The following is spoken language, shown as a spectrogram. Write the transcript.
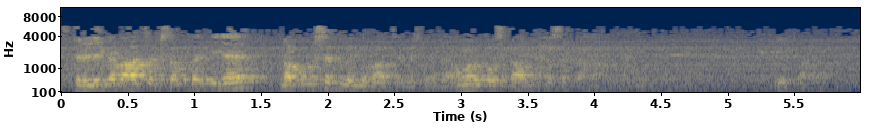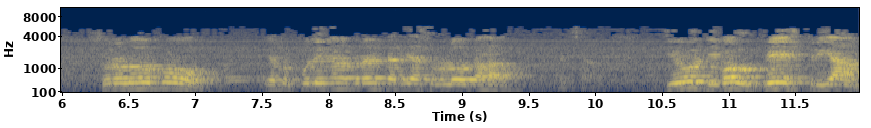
स्त्रीलिंगवाचक शब्द भी है, नपुंसक लिंगवाचक शब्द अमर को उसका ऐसा कहा। सुरलोको, ये तो पुलिंग में प्रयोग कर दिया सुरलोक। अच्छा। दियो दिव द्वे स्त्रियाम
